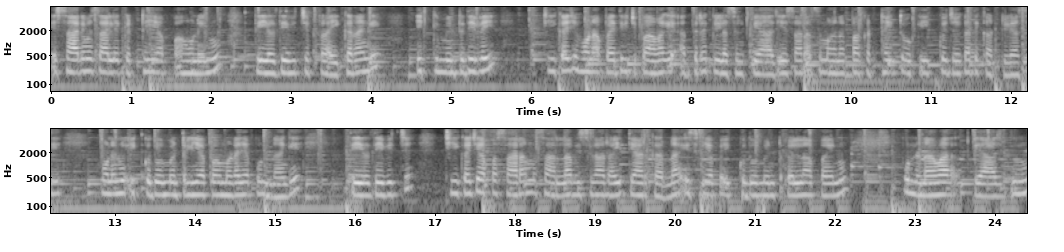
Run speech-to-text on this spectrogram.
ਇਹ ਸਾਰੇ ਮਸਾਲੇ ਇਕੱਠੇ ਹੀ ਆਪਾਂ ਹੁਣ ਇਹਨੂੰ ਤੇਲ ਦੇ ਵਿੱਚ ਫਰਾਈ ਕਰਾਂਗੇ 1 ਮਿੰਟ ਦੇ ਲਈ। ਠੀਕ ਹੈ ਜੀ, ਹੁਣ ਆਪਾਂ ਇਹਦੇ ਵਿੱਚ ਪਾਵਾਂਗੇ ਅਦਰਕ, ਲਸਣ, ਪਿਆਜ਼। ਇਹ ਸਾਰਾ ਸਮਾਨ ਆਪਾਂ ਇਕੱਠਾ ਹੀ ਧੋ ਕੇ ਇੱਕੋ ਜਗ੍ਹਾ ਤੇ ਕੱਟ ਲਿਆ ਸੀ। ਹੁਣ ਇਹਨੂੰ 1-2 ਮਿੰਟ ਲਈ ਆਪਾਂ ਮੜਾ ਜਿਹਾ ਭੁੰਨਾਂਗੇ ਤੇਲ ਦੇ ਵਿੱਚ। ਠੀਕ ਹੈ ਜੀ, ਆਪਾਂ ਸਾਰਾ ਮਸਾਲਾ ਵਿਸਲਾ ਰਾਈ ਤਿਆਰ ਕਰਨਾ। ਇਸ ਲਈ ਆਪਾਂ 1-2 ਮਿੰਟ ਪਹਿਲਾਂ ਆਪਾਂ ਇਹਨੂੰ ਭੁੰਨਣਾ ਵਾ ਪਿਆਜ਼ ਨੂੰ।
